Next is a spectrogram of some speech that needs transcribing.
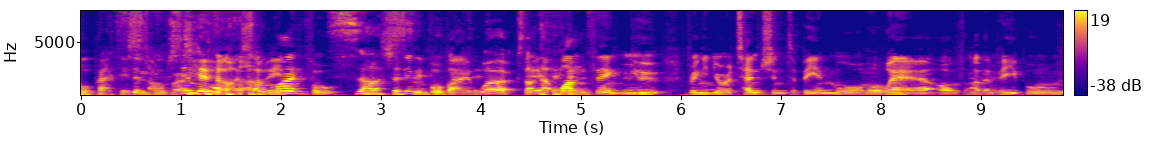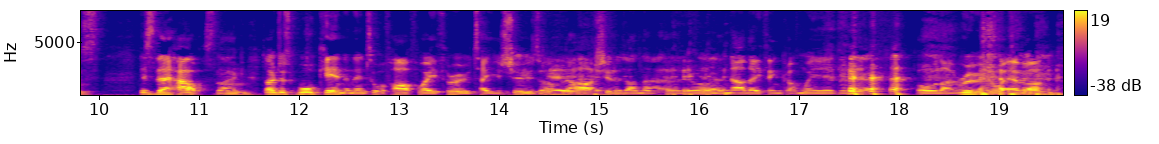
simple. practice. Simple so simple, You know but so I mean? mindful. Such a simple, simple, but it works. Like that one thing, Mm. you bringing your attention to being more, More. aware of other Mm. people's. This is their house. Like, Mm. don't just walk in and then sort of halfway through take your shoes off. Yeah, like, yeah. oh, I should have done that earlier on, and now they think I'm weird and- Yeah. or like rude or whatever.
